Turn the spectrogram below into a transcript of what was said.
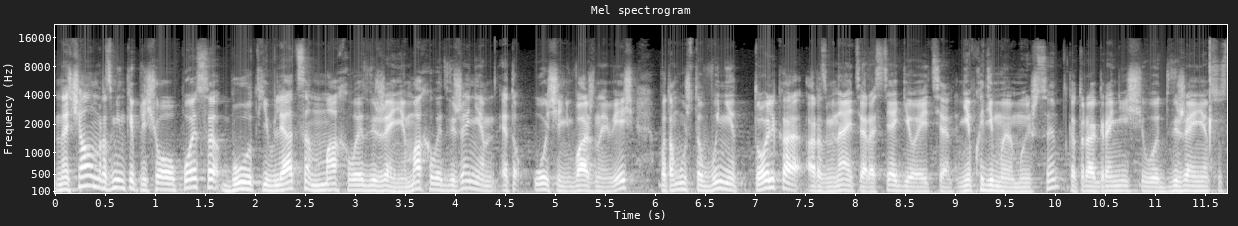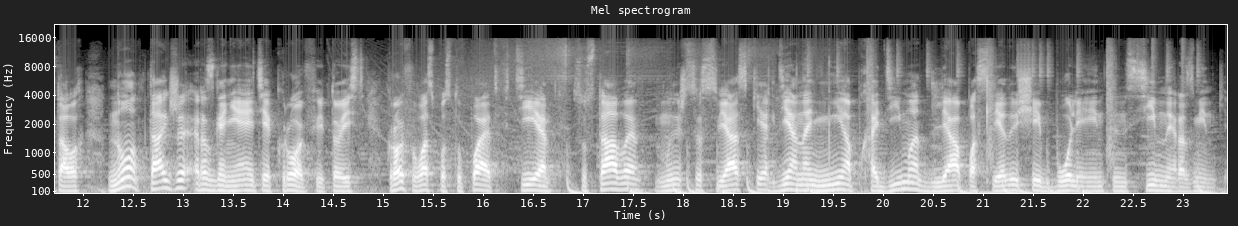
Началом разминки плечевого пояса будут являться маховые движения. Маховые движения это очень важная вещь, потому что вы не только разминаете, растягиваете необходимые мышцы, которые ограничивают движение в суставах, но также разгоняете кровь. И, то есть кровь у вас поступает в те суставы, мышцы, связки, где она необходима для последующей более интенсивной разминки.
